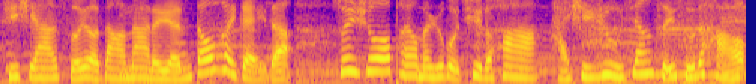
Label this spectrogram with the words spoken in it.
其实啊，所有到那儿的人都会给的。所以说，朋友们如果去的话，还是入乡随俗的好。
